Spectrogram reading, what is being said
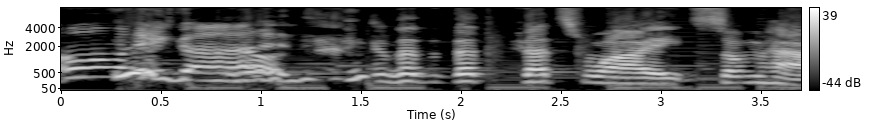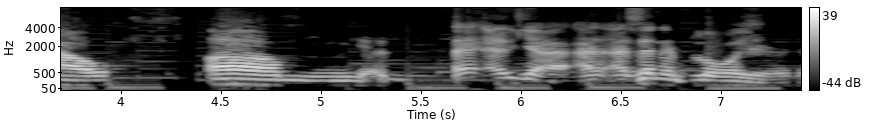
oh my god. that, that that's why somehow, um, uh, yeah, as an employer,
